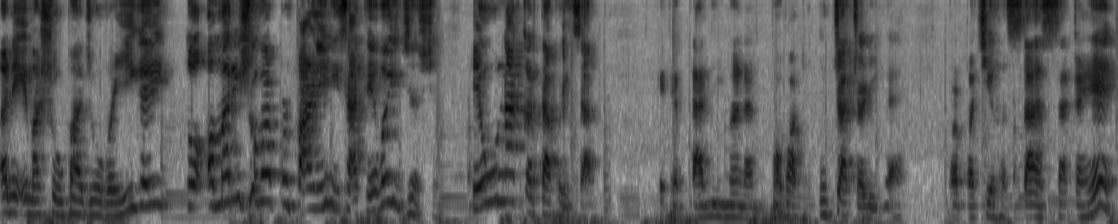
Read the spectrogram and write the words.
અને એમાં શોભા જો વહી ગઈ, તો અમારી શોભા પણ પાણીની સાથે વહી જશે. એવું ના કરતા પૈસા એટલે દાદીમાના પપ્પા ઊંચા ચડી ગયા. પણ પછી હસતા હસતા કહે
